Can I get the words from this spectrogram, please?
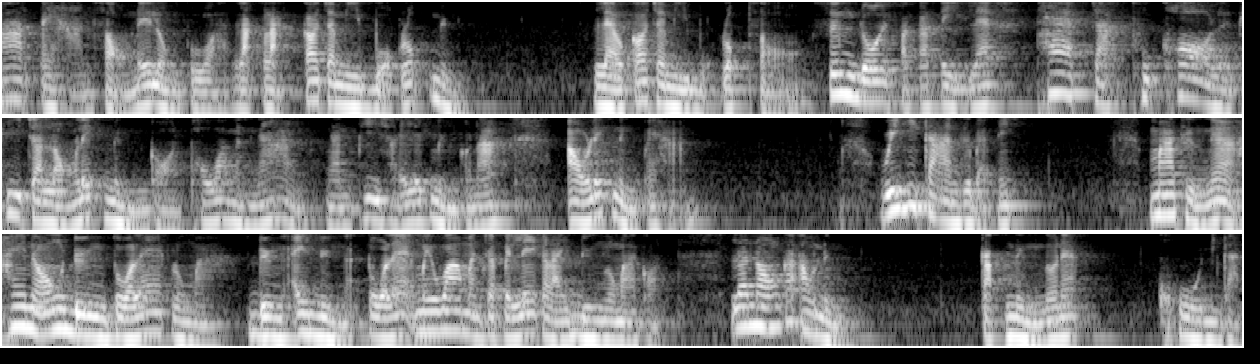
มารถไปหาร 2 ได้ลงตัว หลักๆก็จะมีบวกลบ1 แล้วก็จะมีบวกลบ 2 ซึ่งโดยปกติและแทบจะทุกข้อเลยพี่จะลองเลข 1 ก่อน เพราะว่ามันง่าย งั้นพี่ใช้เลข 1 ก่อนนะ เอาเลข 1 ไปหาร วิธีการคือแบบนี้ มาถึงเนี่ยให้น้องดึงตัวแรกลงมา ดึงไอ้หนึ่งอะตัวแรกไม่ว่ามันจะเป็นเลขอะไรดึงลงมาก่อน แล้วน้องก็เอาหนึ่งกับหนึ่งตัวเนี้ยคูณกัน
